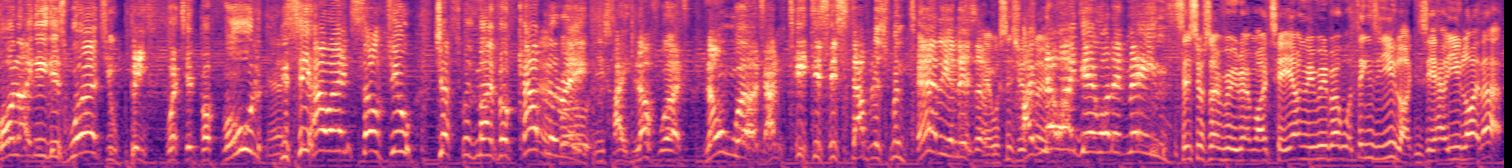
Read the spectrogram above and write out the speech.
All I need is words, you beef-witted buffoon. You see how I insult you just with my vocabulary? Yeah, well, I love words, long words, anti-disestablishmentarianism. Yeah, well, since you're I've so- no idea what it means. Since you're so rude about my tea, I'm going to be rude about what things you like and see how you like that.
